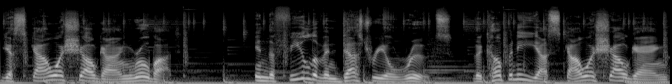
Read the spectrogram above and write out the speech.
Yaskawa Shougang Robot In the field of industrial routes, the company Yaskawa Shougang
